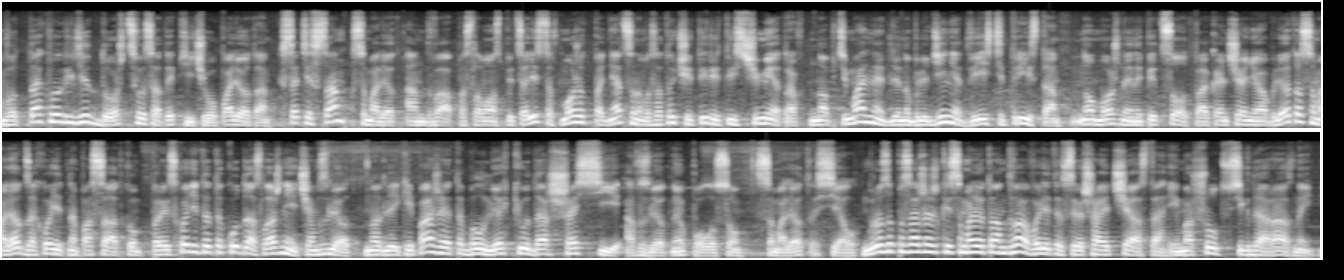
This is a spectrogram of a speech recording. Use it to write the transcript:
Вот так выглядит дождь с высоты птичьего полета. Кстати, сам самолет Ан-2, по словам специалистов, может подняться на высоту 4000 метров, но оптимальная для наблюдения 200-300, но можно и на 500. По окончанию облета самолет заходит на посадку. Происходит это куда сложнее, чем взлет. Но для экипажа это был легкий удар шасси о взлетную полосу. Самолет сел. Грузопассажирский самолет Ан-2 вылеты совершает часто, и маршрут всегда разный.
